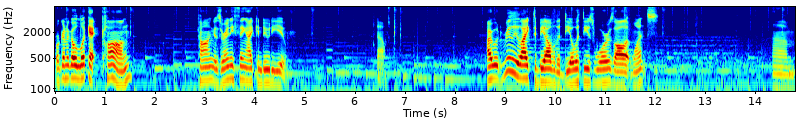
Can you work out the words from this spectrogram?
We're going to go look at Kong. Kong, is there anything I can do to you? No. I would really like to be able to deal with these wars all at once. Um.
